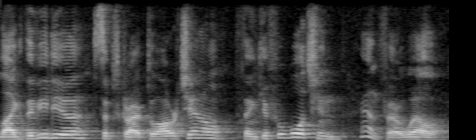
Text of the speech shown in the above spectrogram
Like the video, subscribe to our channel, thank you for watching and farewell.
